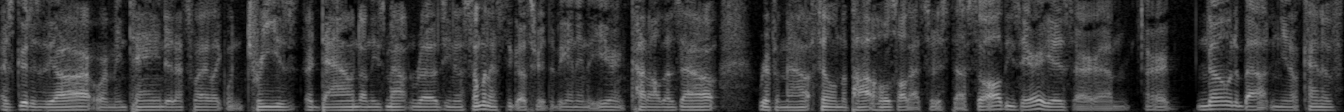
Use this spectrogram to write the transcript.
as good as they are or maintained or that's why like when trees are downed on these mountain roads you know someone has to go through at the beginning of the year and cut all those out rip them out fill in the potholes all that sort of stuff so all these areas are um, are known about and you know kind of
